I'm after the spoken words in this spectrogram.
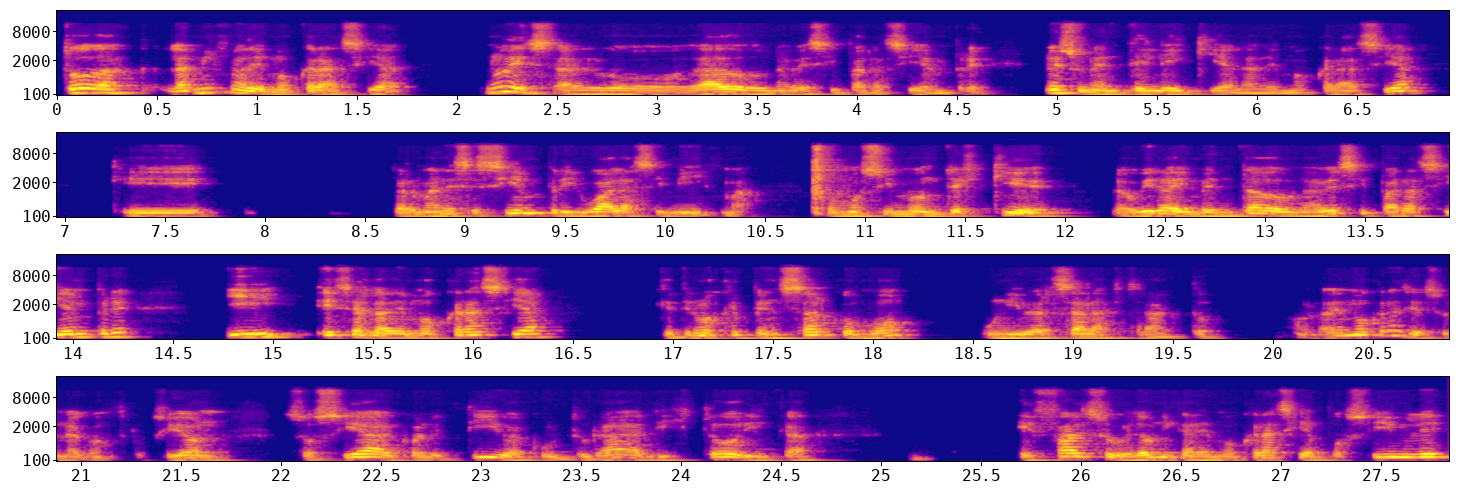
toda la misma democracia no es algo dado de una vez y para siempre. No es una entelequia la democracia que permanece siempre igual a sí misma, como si Montesquieu la hubiera inventado una vez y para siempre, y esa es la democracia que tenemos que pensar como universal abstracto. la democracia es una construcción social, colectiva, cultural, histórica. Es falso que la única democracia posible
